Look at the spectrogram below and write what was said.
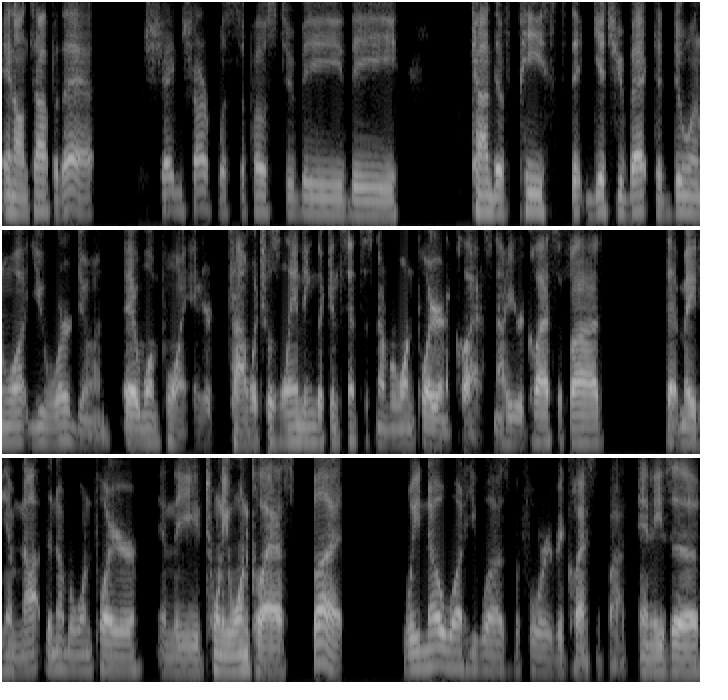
and on top of that, Shaedon Sharpe was supposed to be the kind of piece that gets you back to doing what you were doing at one point in your time, which was landing the consensus number one player in a class. Now he reclassified. That made him not the number one player in the 21 class, but we know what he was before he reclassified. And he's a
